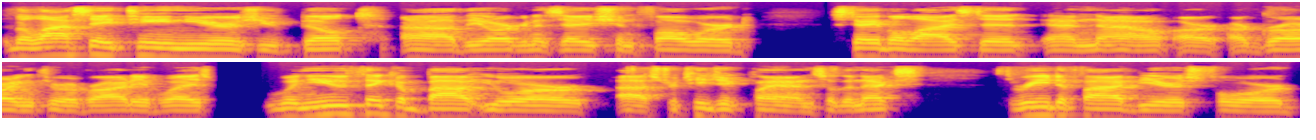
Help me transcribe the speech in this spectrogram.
the last 18 years, you've built uh, the organization forward, stabilized it, and now are, are growing through a variety of ways. When you think about your uh, strategic plan, so the next three to five years forward,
